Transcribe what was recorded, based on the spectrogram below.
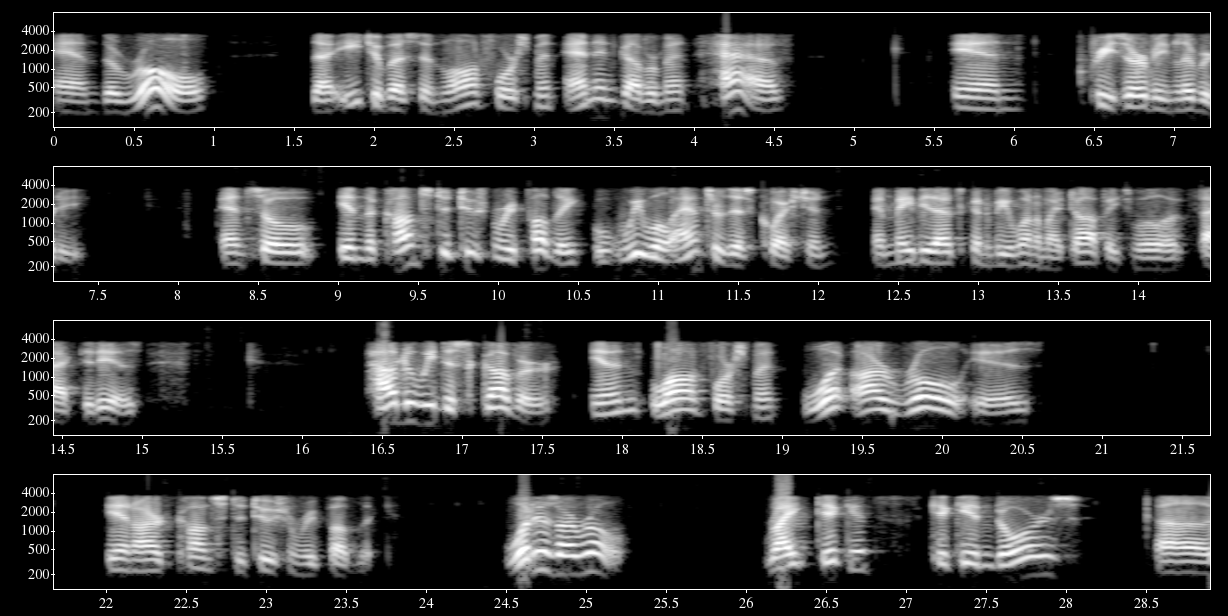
and the role that each of us in law enforcement and in government have in preserving liberty. And so, in the constitutional republic, we will answer this question, and maybe that's going to be one of my topics. Well, in fact, it is. How do we discover in law enforcement what our role is in our constitutional republic? What is our role? Write tickets, kick in doors, uh,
